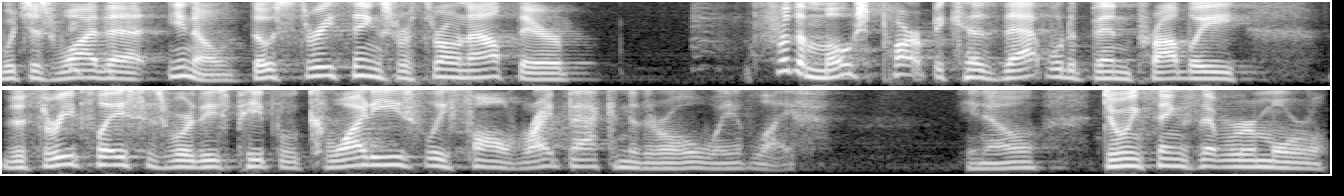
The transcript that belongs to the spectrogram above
which is why that, you know, those three things were thrown out there for the most part because that would have been probably the three places where these people quite easily fall right back into their old way of life you know doing things that were immoral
